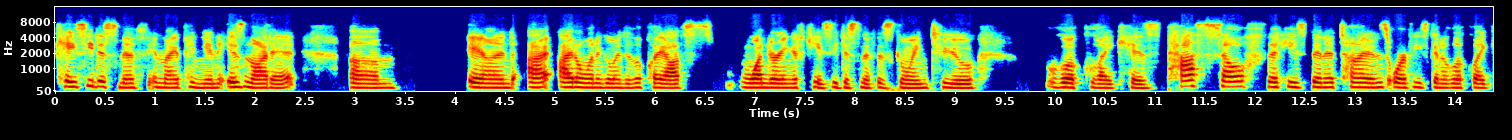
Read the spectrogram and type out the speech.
Casey DeSmith, in my opinion, is not it. Um, and I, I don't want to go into the playoffs wondering if Casey DeSmith is going to look like his past self that he's been at times, or if he's going to look like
